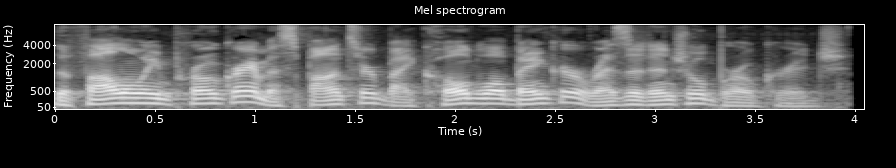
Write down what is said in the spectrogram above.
The following program is sponsored by Coldwell Banker Residential Brokerage.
